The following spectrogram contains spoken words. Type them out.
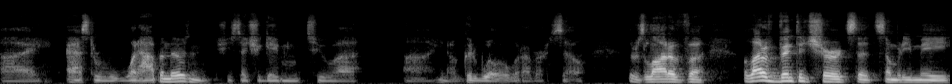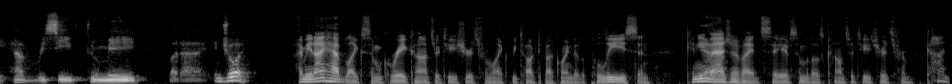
i asked her what happened to those and she said she gave them to uh, uh you know goodwill or whatever so there's a lot of uh, a lot of vintage shirts that somebody may have received through me, but I enjoy. I mean, I have like some great concert T-shirts from like we talked about going to the police, and can you Yeah. imagine if I had saved some of those concert T-shirts from? God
